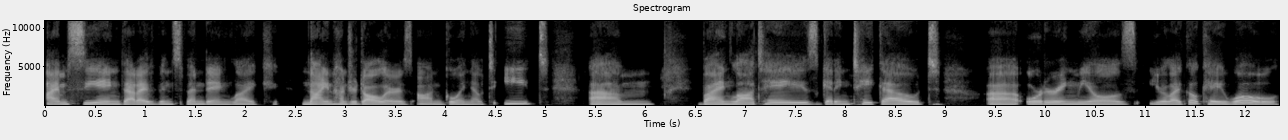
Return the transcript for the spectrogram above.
I'm seeing that I've been spending like $900 on going out to eat, um, buying lattes, getting takeout, uh, ordering meals, you're like, okay, whoa,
